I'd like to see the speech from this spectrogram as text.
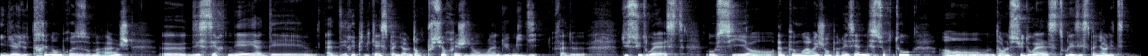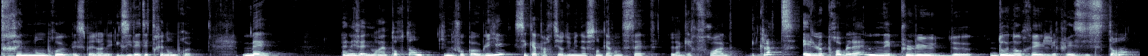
il y a eu de très nombreux hommages euh, décernés à des, à des républicains espagnols dans plusieurs régions, hein, du Midi, enfin de, du Sud-Ouest, aussi en, un peu moins en région parisienne, mais surtout en, dans le Sud-Ouest où les Espagnols étaient très nombreux, les Espagnols exilés étaient très nombreux. Mais un événement important qu'il ne faut pas oublier, c'est qu'à partir de 1947, la guerre froide éclate. Et le problème n'est plus d'honorer les résistants,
